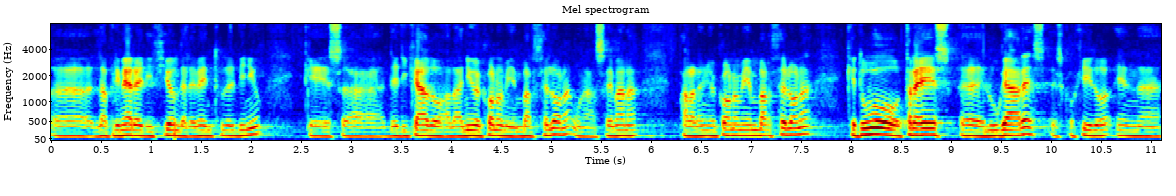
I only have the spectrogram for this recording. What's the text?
eh, la primera edición del evento del BNU, que es uh, dedicado a la New Economy en Barcelona, una semana para la New Economy en Barcelona, que tuvo tres eh, lugares escogidos en, eh,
